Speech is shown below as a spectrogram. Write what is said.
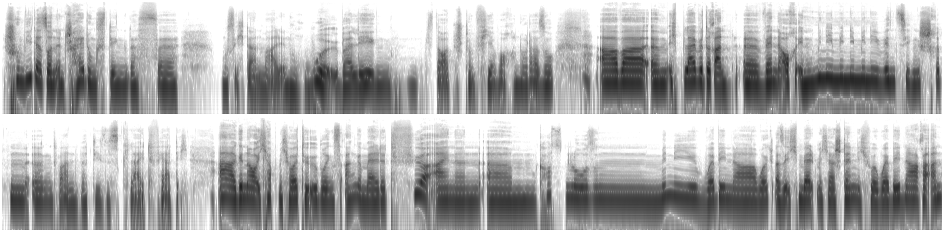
schon wieder so ein Entscheidungsding. Das äh, muss ich dann mal in Ruhe überlegen. Es dauert bestimmt vier Wochen oder so. Aber ähm, ich bleibe dran. Äh, wenn auch in mini, mini, mini winzigen Schritten, irgendwann wird dieses Kleid fertig. Ah, genau. Ich habe mich heute übrigens angemeldet für einen ähm, kostenlosen Mini-Webinar. Also ich melde mich ja ständig für Webinare an.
